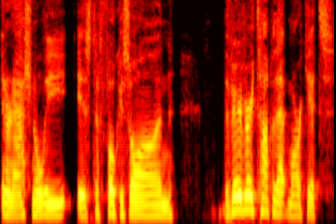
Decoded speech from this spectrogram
internationally is to focus on the very very top of that market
